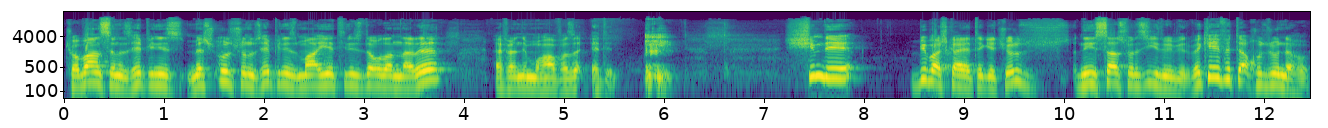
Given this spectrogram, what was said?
çobansınız, hepiniz mesulsunuz, hepiniz mahiyetinizde olanları efendim muhafaza edin. Şimdi bir başka ayete geçiyoruz. Nisa suresi 21. Ve keyfe te'huzunehu.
